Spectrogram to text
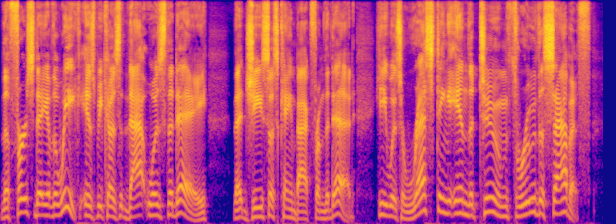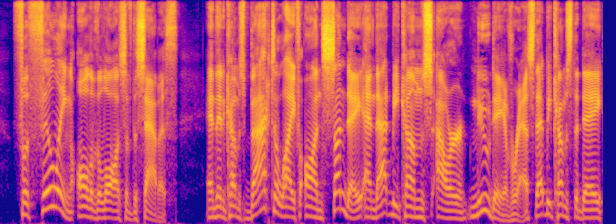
the first day of the week, is because that was the day that Jesus came back from the dead. He was resting in the tomb through the Sabbath fulfilling all of the laws of the Sabbath, and then comes back to life on Sunday, and that becomes our new day of rest. That becomes the day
